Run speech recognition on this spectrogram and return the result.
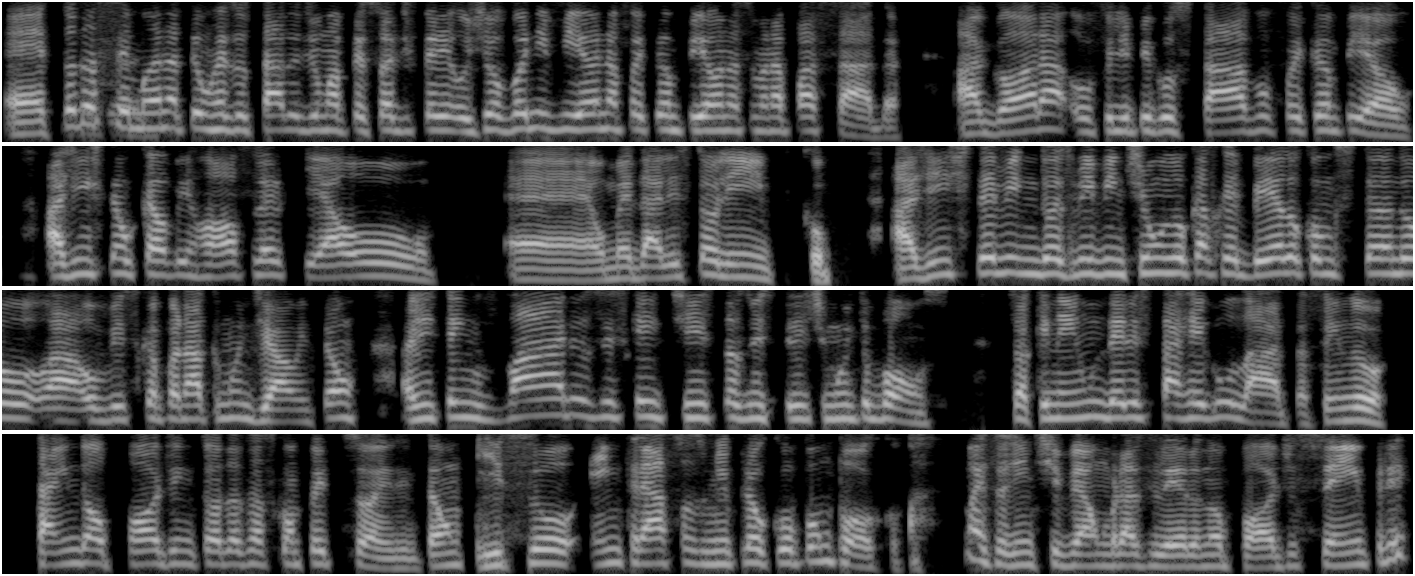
É, toda semana tem um resultado de uma pessoa diferente. O Giovanni Viana foi campeão na semana passada. Agora o Felipe Gustavo foi campeão. A gente tem o Kelvin Hoffler, que é o, é, o medalhista olímpico. A gente teve em 2021 o Lucas Rebelo conquistando a, o vice-campeonato mundial. Então, a gente tem vários skatistas no street muito bons. Só que nenhum deles está regular, está sendo tá indo ao pódio em todas as competições. Então, isso, entre aspas, me preocupa um pouco. Mas se a gente tiver um brasileiro no pódio sempre,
